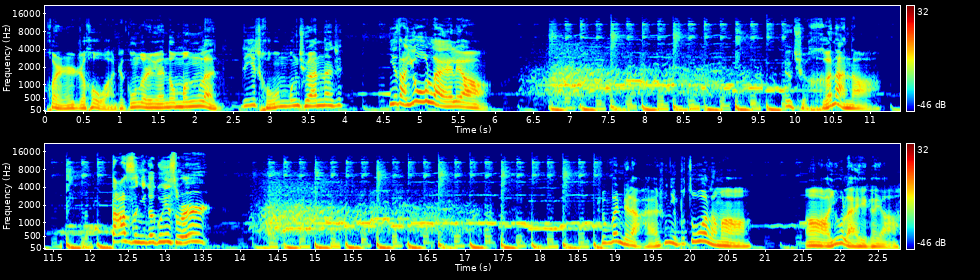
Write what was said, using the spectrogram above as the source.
换人之后啊，这工作人员都懵了，这一瞅蒙圈呢，这你咋又来了？哎呦去，河南呐，打死你个龟孙儿！就问这俩孩子说：“你不做了吗？”啊，又来一个呀！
